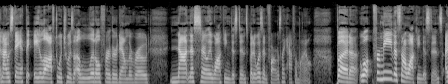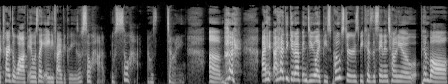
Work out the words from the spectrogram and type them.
And I was staying at the Aloft which was a little further down the road not necessarily walking distance but it wasn't far. It was like half a mile. But uh well for me that's not walking distance. I tried to walk. It was like 85 degrees. It was so hot. It was so hot. I was dying. Um but I I had to get up and do like these posters because the San Antonio pinball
